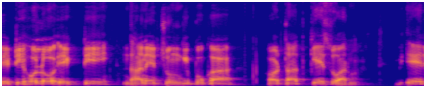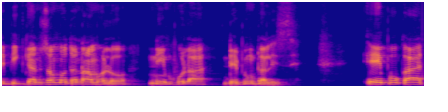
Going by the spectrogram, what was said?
এটি হলো একটি ধানের চুঙ্গি পোকা, অর্থাৎ কেসওয়ার্ম এর বিজ্ঞানসম্মত নাম হলো নিমফুলা ডেপুংটালিস। এই পোকার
